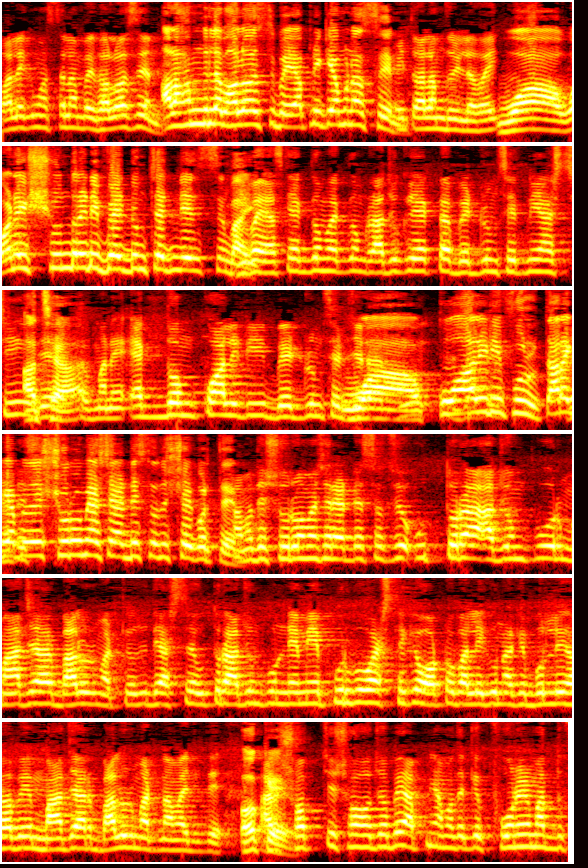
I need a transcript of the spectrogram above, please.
ওয়ালাইকুম আসসালাম ভাই ভালো আছেন? আলহামদুলিল্লাহ ভালো আছি ভাই আপনি কেমন আছেন? এই তো আলহামদুলিল্লাহ ভাই। ওয়াও অনেক সুন্দর একটি বেডরুম সেট নিয়ে এসেছেন ভাই। ভাই আজকে একদম একদম রাজকীয় একটা বেডরুম সেট নিয়ে আসছি আচ্ছা। মানে একদম কোয়ালিটি বেডরুম সেট যেটা ওয়াও কোয়ালিটি ফুল তার আগে আপনাদের শোরুমে এসে অ্যাড্রেসটা শেয়ার করতেন। আমাদের শোরুম এর অ্যাড্রেস হচ্ছে উত্তরা আজমপুর মাজার বালুর মাঠ কেউ যদি আসছে উত্তরা আজমপুর নেমে পূর্ব পাশ থেকে অটো বা লেগুনাকে বললেই হবে মাজার বালুর মাঠ নামাই দিতে আর সবচেয়ে সহজ হবে আপনি আমাদেরকে ফোনের মাধ্যমে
